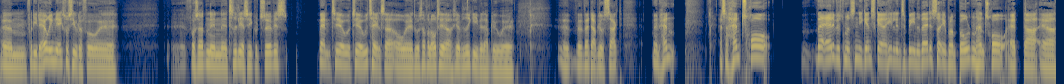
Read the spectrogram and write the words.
Øhm, fordi det er jo rimelig eksklusivt at få, øh, øh få sådan en øh, tidligere Secret Service mand til at, til at udtale sig, og øh, du har så fået lov til at, til at videregive, hvad der blev, øh, øh, hvad, hvad der blev sagt. Men han, altså han tror, hvad er det, hvis man sådan igen skærer helt ind til benet, hvad er det så Abraham Bolden, han tror, at der er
